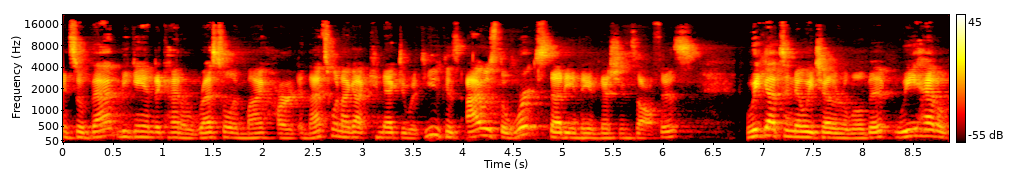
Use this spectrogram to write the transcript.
And so that began to kind of wrestle in my heart. And that's when I got connected with you because I was the work study in the admissions office. We got to know each other a little bit. We had a,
